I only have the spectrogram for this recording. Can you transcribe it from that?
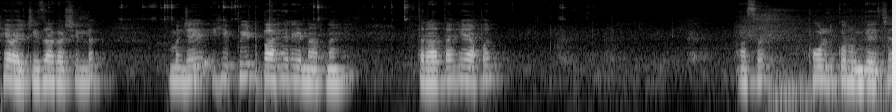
ठेवायची जागा शिल्लक. म्हणजे हे पीठ बाहेर येणार नाही. तर आता हे आपण असं फोल्ड करून घ्यायचं.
